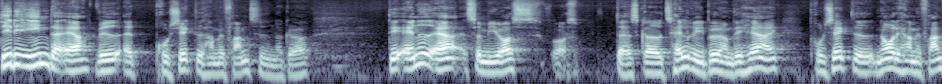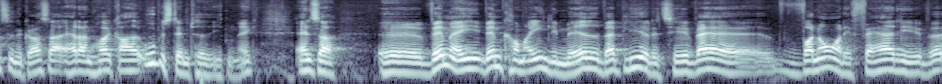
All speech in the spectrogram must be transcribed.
Det er det ene, der er ved, at projektet har med fremtiden at gøre. Det andet er, som I også, også der er skrevet talrige bøger om det her, ikke? Projektet, når det har med fremtiden at gøre, så er der en høj grad af ubestemthed i den. Ikke? Altså, øh, hvem, er I, hvem kommer egentlig med? Hvad bliver det til? Hvad, hvornår er det færdigt? Hvad,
